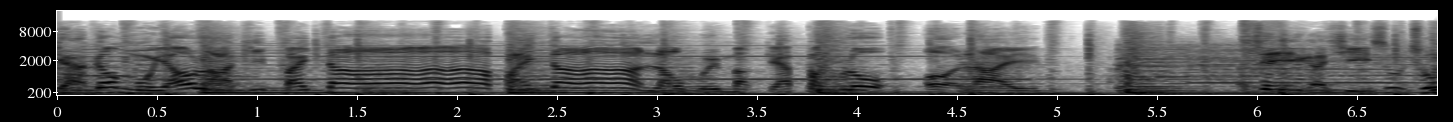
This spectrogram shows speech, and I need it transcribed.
行到门后拉起摆单摆单，老岁目镜放落来。这个是事厝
